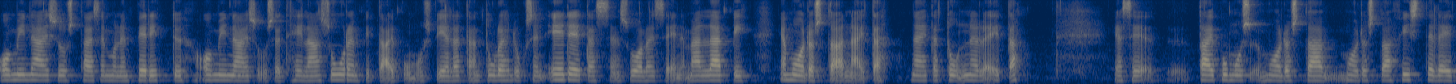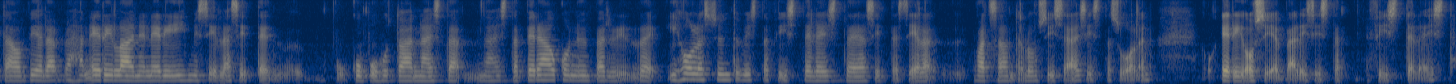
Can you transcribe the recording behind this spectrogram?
ominaisuus tai semmoinen peritty ominaisuus, että heillä on suurempi taipumus vielä tämän tulehduksen edetä sen suolen seinämän läpi ja muodostaa näitä, näitä tunneleita. Ja se taipumus muodostaa, muodostaa fisteleitä on vielä vähän erilainen eri ihmisillä sitten, kun puhutaan näistä, näistä peräaukon ympärille iholle syntyvistä fisteleistä ja sitten siellä vatsaantelun sisäisistä suolen eri osien välisistä fisteleistä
